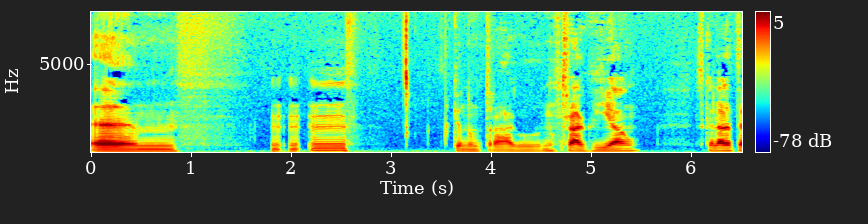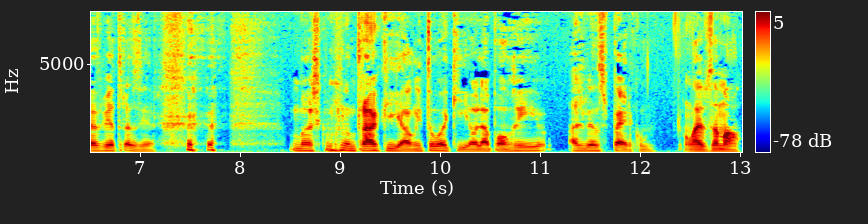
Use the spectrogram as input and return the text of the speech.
Um, hum, hum, hum, porque eu não trago, não trago guião se calhar até devia trazer. Mas como não trago guião e estou aqui a olhar para o rio, às vezes perco-me. Leves a mal.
